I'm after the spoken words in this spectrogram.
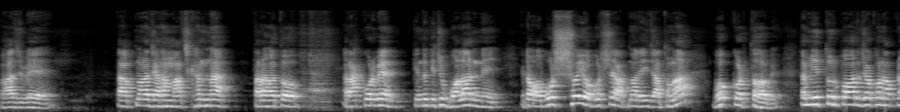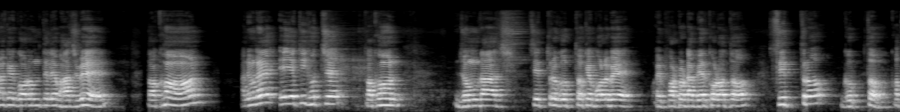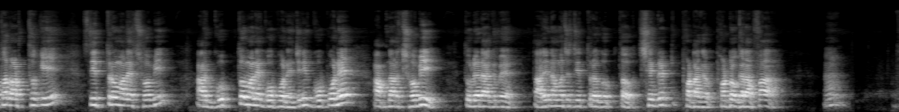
ভাজবে। তা আপনারা যারা মাছ খান না, তারা হয়তো রাগ করবেন, কিন্তু কিছু বলার নেই। এটা অবশ্যই অবশ্যই আপনার এই যাতনা ভোগ করতে হবে। তা মৃত্যুর পর যখন আপনাকে গরম তেলে ভাজবে, তখন আমি বলে এই একই হচ্ছে, তখন যমরাজ চিত্রগুপ্তকে বলবে, ওই ফটোটা বের করো তো। চিত্রগুপ্ত, কথার অর্থ কি? চিত্র মানে ছবি আর গুপ্ত মানে গোপনে, যিনি গোপনে আপনার ছবি তুলে রাখবেন, তারই নাম হচ্ছে চিত্রগুপ্ত, সিগারেট ফটোগ্রাফ ফটোগ্রাফার হ্যাঁ?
